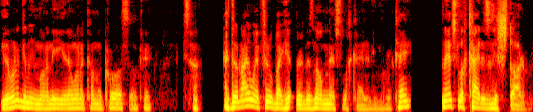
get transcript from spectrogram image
You don't want to give me money. You don't want to come across. Okay. So after what I went through by Hitler, there's no Menschlichkeit anymore, okay? Menschlichkeit is gestorben.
